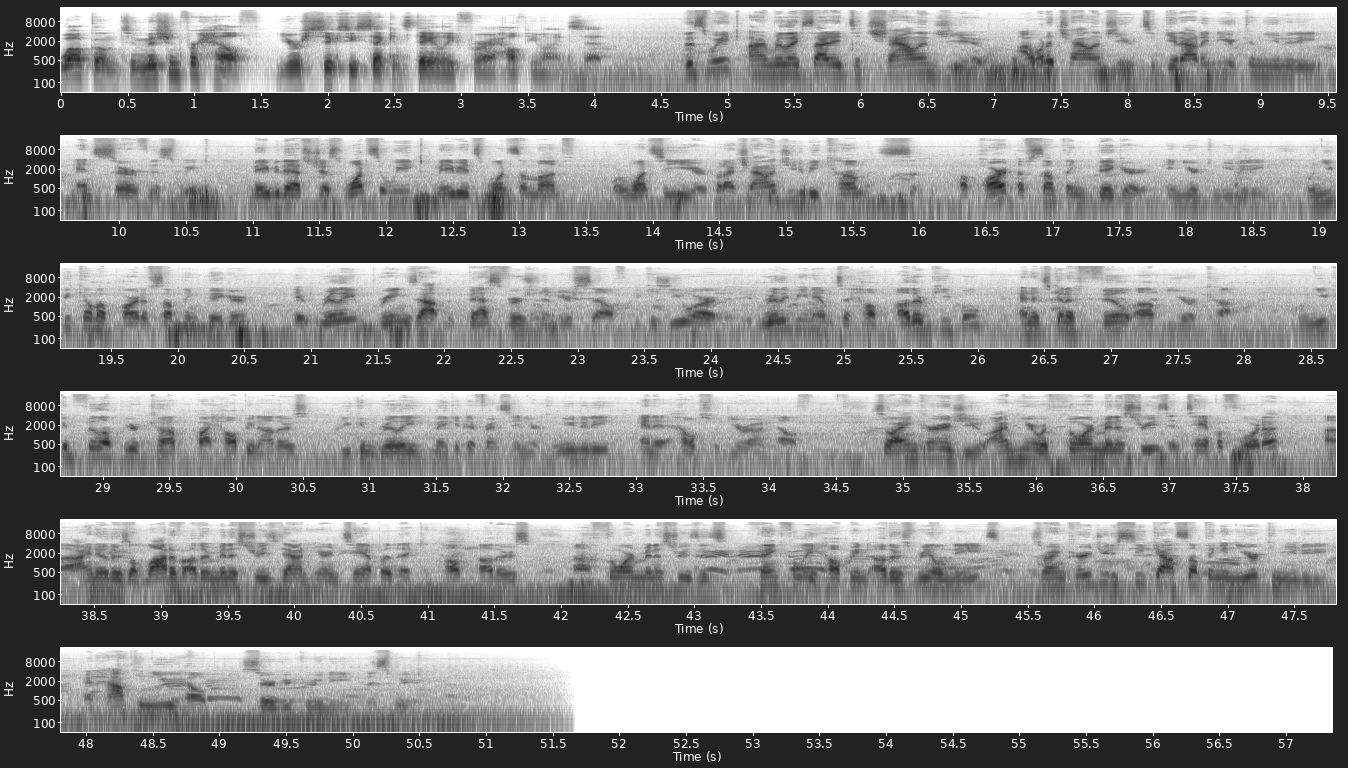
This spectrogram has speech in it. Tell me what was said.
Welcome to Mission for Health, your 60 seconds daily for a healthy mindset. This week, I'm really excited to challenge you. I want to challenge you to get out into your community and serve this week. Maybe that's just once a week, maybe it's once a month, or once a year, but I challenge you to become a part of something bigger in your community. When you become a part of something bigger, it really brings out the best version of yourself because you are really being able to help other people and it's going to fill up your cup. When you can fill up your cup by helping others, you can really make a difference in your community and it helps with your own health. So I encourage you. I'm here with Thorn Ministries in Tampa, Florida. Uh, I know there's a lot of other ministries down here in Tampa that can help others. Uh, Thorn Ministries is thankfully helping others' real needs. So I encourage you to seek out something in your community and how can you help serve your community this week.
